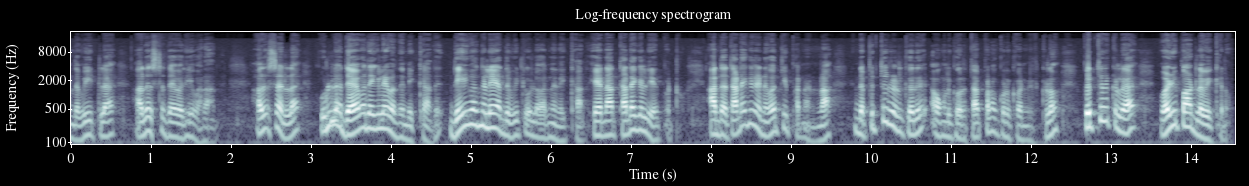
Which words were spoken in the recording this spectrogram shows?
அந்த வீட்டில் அதிர்ஷ்ட தேவதையும் வராது. அதிர்ஷ்டம் இல்லை உள்ள தேவதைகளே வந்து நிற்காது தெய்வங்களே அந்த வீட்டுக்குள்ள வந்து நிற்காது ஏன்னா தடைகள் ஏற்பட்டுரும். அந்த தடைகளை நிவர்த்தி பண்ணணும்னா இந்த பித்திருக்களுக்கு அவங்களுக்கு ஒரு தர்ப்பணம் கொடுக்க வேண்டியிருக்கணும் பித்திருக்களை வழிபாட்டில் வைக்கணும்.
